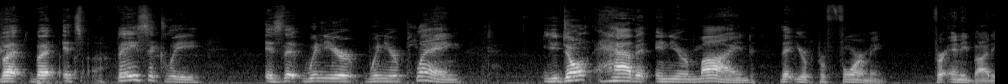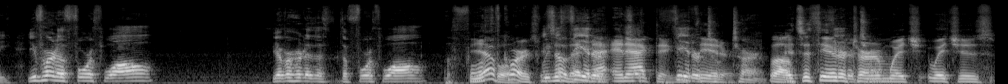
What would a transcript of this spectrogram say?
But but it's basically is that when you're when you're playing, you don't have it in your mind that you're performing for anybody. You've heard of the fourth wall. You ever heard of the, the fourth wall? yeah, of course. We It's know that. theater And, and it's acting. theater, theater. t- term. Well, it's a theater, theater term, term. which which is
